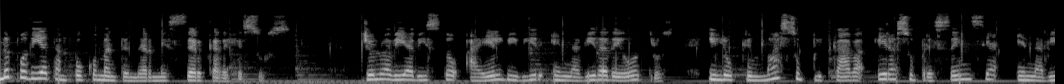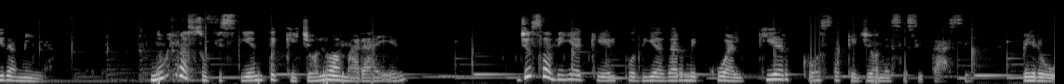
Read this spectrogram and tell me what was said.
No podía tampoco mantenerme cerca de Jesús. Yo lo había visto a Él vivir en la vida de otros y lo que más suplicaba era su presencia en la vida mía. ¿No era suficiente que yo lo amara a Él? Yo sabía que Él podía darme cualquier cosa que yo necesitase, pero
